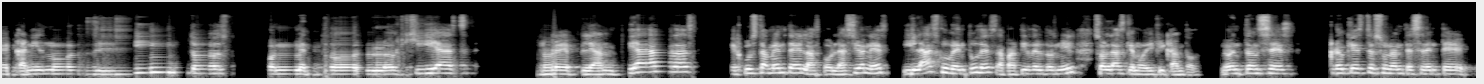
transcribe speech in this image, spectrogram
mecanismos distintos, con metodologías replanteadas, justamente las poblaciones y las juventudes a partir del 2000 son las que modifican todo, ¿no? Entonces, creo que esto es un antecedente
